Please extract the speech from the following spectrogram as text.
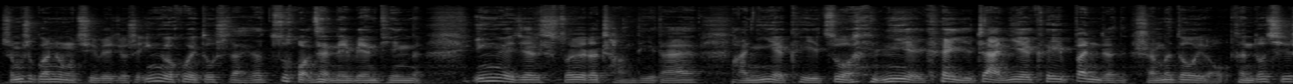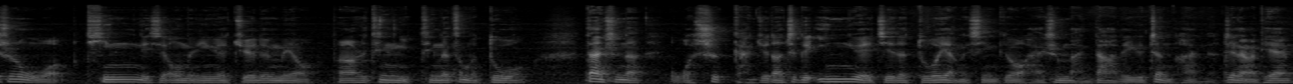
什么是观众的区别？就是音乐会都是大家坐在那边听的，音乐节所有的场地，大家啊，你也可以坐，你也可以站，你也可以奔着，什么都有。很多其实我听那些欧美音乐绝对没有彭老师听你听的这么多，但是呢，我是感觉到这个音乐节的多样性给我还是蛮大的一个震撼的。这两天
